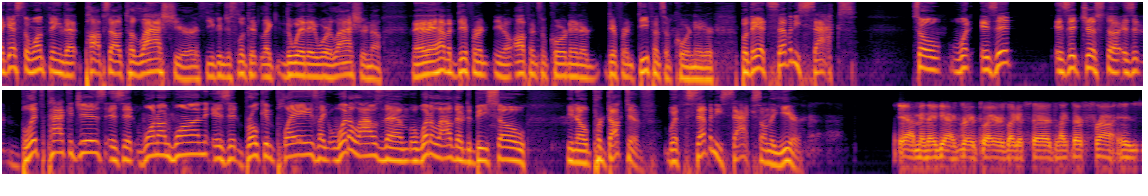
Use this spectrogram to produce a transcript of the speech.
I guess the one thing that pops out to last year, if you can just look at like the way they were last year now, they they have a different, you know, offensive coordinator, different defensive coordinator, but they had 70 sacks. So what is it? Is it just uh, is it blitz packages? Is it one on one? Is it broken plays? Like what allows them? What allowed them to be so, you know, productive with 70 sacks on the year? Yeah, I mean they got great players. Like I said, like their front is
